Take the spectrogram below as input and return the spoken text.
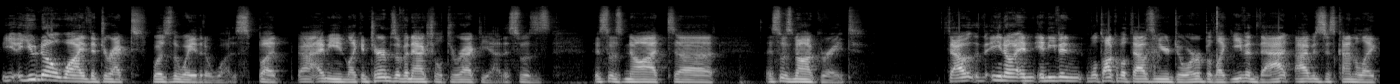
you, you know why the direct was the way that it was, but uh, I mean, like in terms of an actual direct, yeah, this was this was not uh this was not great. Thou, you know, and, and even we'll talk about Thousand Year Door, but like even that, I was just kind of like,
